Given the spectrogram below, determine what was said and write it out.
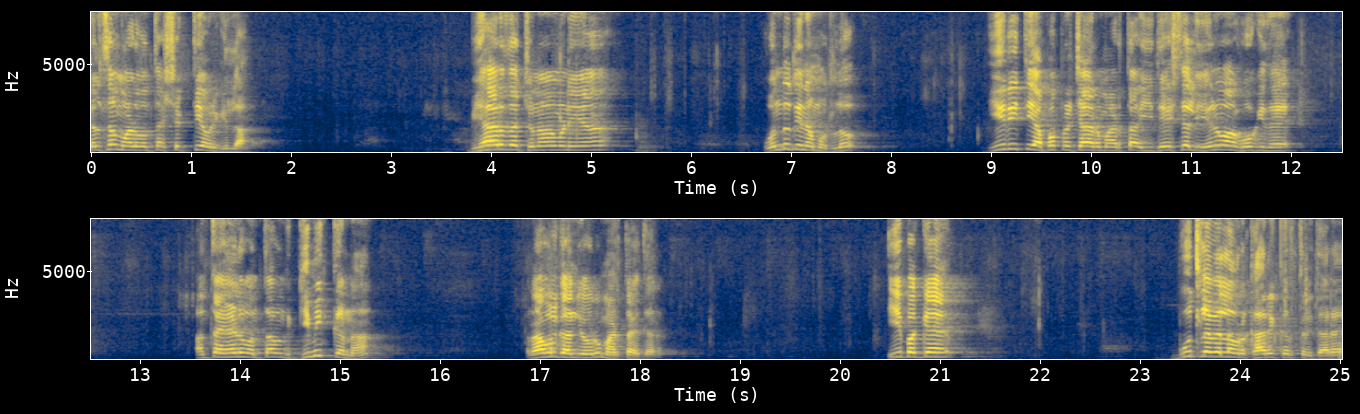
ಕೆಲಸ ಮಾಡುವಂಥ ಶಕ್ತಿ ಅವರಿಗಿಲ್ಲ. ಬಿಹಾರದ ಚುನಾವಣೆಯ ಒಂದು ದಿನ ಮೊದಲು ಈ ರೀತಿ ಅಪಪ್ರಚಾರ ಮಾಡ್ತಾ ಈ ದೇಶದಲ್ಲಿ ಏನೋ ಆಗಿ ಹೋಗಿದೆ ಅಂತ ಹೇಳುವಂಥ ಒಂದು ಗಿಮಿಕ್ಕನ್ನು ರಾಹುಲ್ ಗಾಂಧಿಯವರು ಮಾಡ್ತಾ ಇದ್ದಾರೆ. ಈ ಬಗ್ಗೆ ಬೂತ್ ಲೆವೆಲ್ ಅವರ ಕಾರ್ಯಕರ್ತರಿದ್ದಾರೆ.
